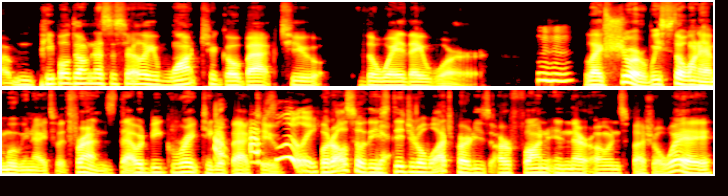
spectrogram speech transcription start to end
um, people don't necessarily want to go back to the way they were Mhm. like sure we still want to have movie nights with friends that would be great to get Oh, back to absolutely. but also these Yeah. digital watch parties are fun in their own special way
